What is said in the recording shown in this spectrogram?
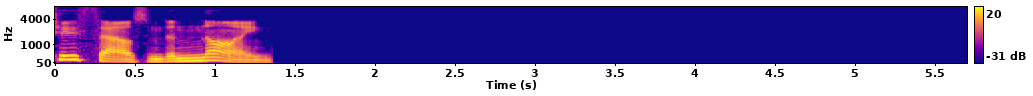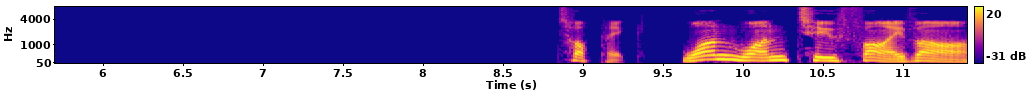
2009 Topic 1125R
